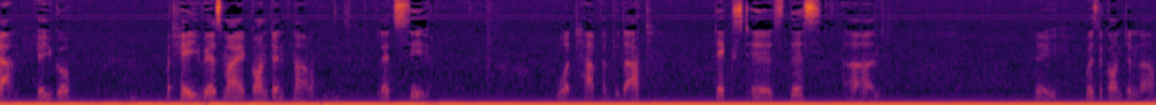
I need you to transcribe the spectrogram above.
bam here you go. But hey where's my content now? Let's see what happened to that. Text is this and hey where's the content now?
